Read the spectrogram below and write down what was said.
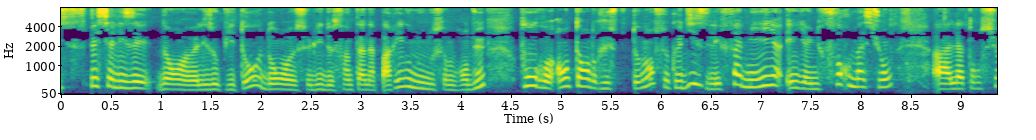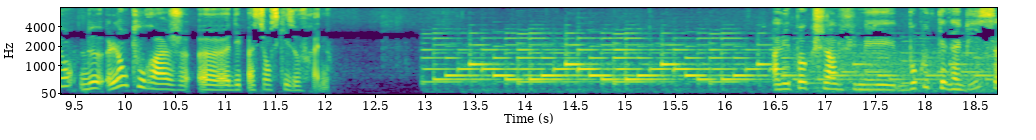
spécialisés dans les hôpitaux, dont celui de Sainte-Anne à Paris, où nous nous sommes rendus, pour entendre justement ce que disent les familles. Et il y a une formation à l'attention de l'entourage des patients schizophrènes. À l'époque, Charles fumait beaucoup de cannabis.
